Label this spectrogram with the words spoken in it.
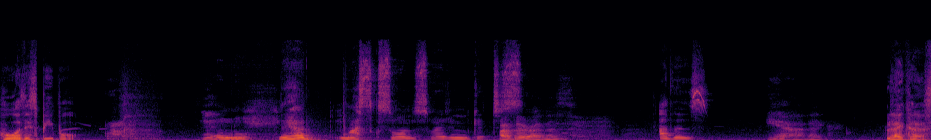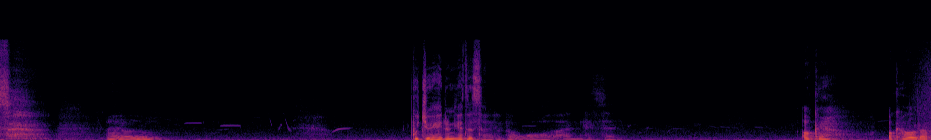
Who are these people? I don't know. They had masks on, so I didn't get to Are see there others? others. Yeah, like. Like us. I don't know. Put your head on the other side of the wall and listen. Okay. Okay, hold up.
